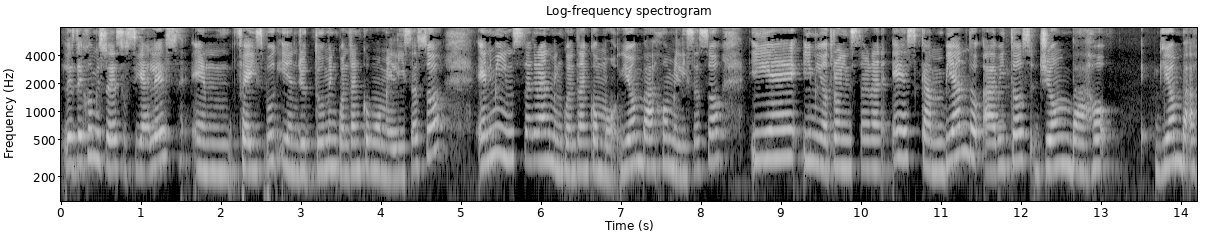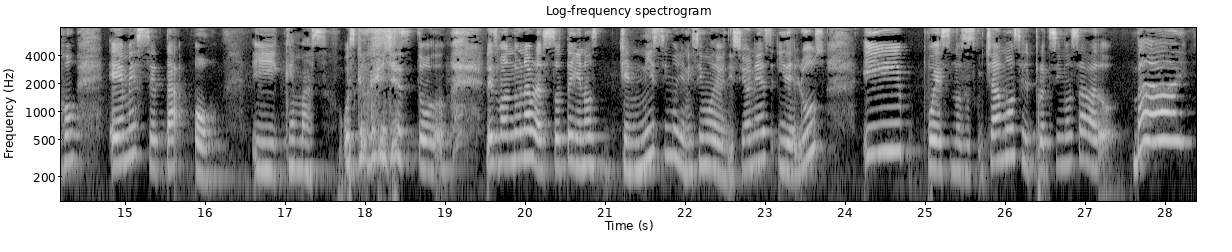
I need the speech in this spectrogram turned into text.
les dejo mis redes sociales. En Facebook y en YouTube me encuentran como Melissa So. En mi Instagram me encuentran como guion bajo Melissa So. Y, eh, y mi otro Instagram es cambiando hábitos guion bajo guion bajo MZO. ¿Y qué más? Pues creo que ya es todo. Les mando un abrazote lleno, llenísimo, llenísimo de bendiciones y de luz. Y pues nos escuchamos el próximo sábado. Bye.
